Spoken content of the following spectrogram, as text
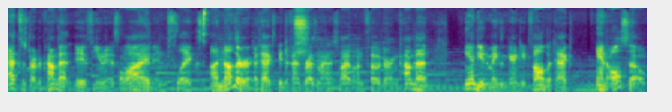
At the start of combat, if unit is alive, inflicts another attack speed, defense, res minus five on foe during combat, and unit makes a guaranteed follow-up attack. And also,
